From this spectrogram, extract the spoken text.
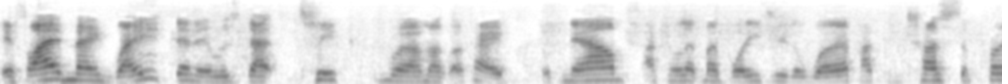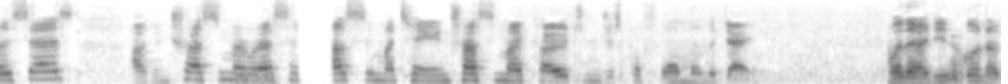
if I had made weight, then it was that tick where I'm like, okay, now I can let my body do the work. I can trust the process. I can trust in my mm-hmm. wrestling, trust in my team, trust in my coach, and just perform on the day. Whether I did yeah. good or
